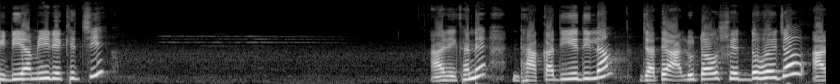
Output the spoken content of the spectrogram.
মিডিয়ামেই রেখেছি। আর এখানে ঢাকা দিয়ে দিলাম যাতে আলুটাও সেদ্ধ হয়ে যায় আর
